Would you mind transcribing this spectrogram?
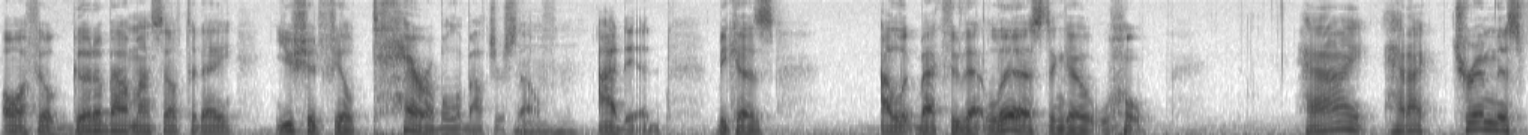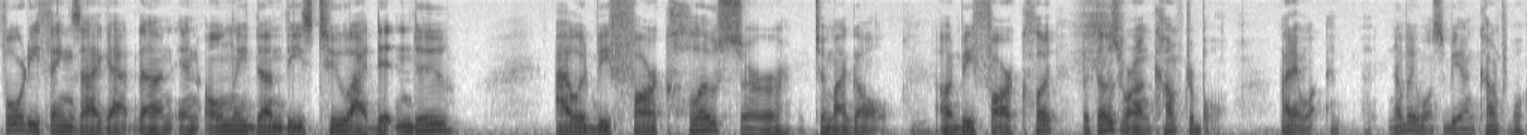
Oh, I feel good about myself today. You should feel terrible about yourself. Mm-hmm. I did because I look back through that list and go, whoa, had I had I trimmed this 40 things I got done and only done these two I didn't do, I would be far closer to my goal. Mm-hmm. I would be far close, but those were uncomfortable. I didn't want. Nobody wants to be uncomfortable.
